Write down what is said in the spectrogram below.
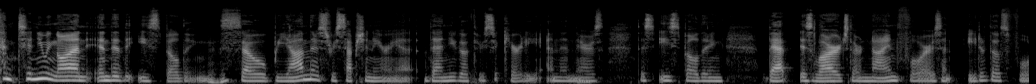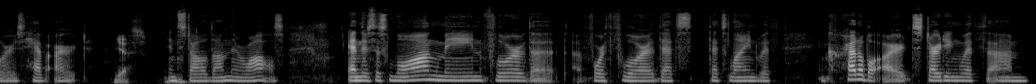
continuing on into the east building. Mm-hmm. So beyond this reception area, then you go through security, and then there's this east building that is large. There are nine floors, and eight of those floors have art. Yes. Installed on their walls, and there's this long main floor of the fourth floor that's that's lined with incredible art, starting with um,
